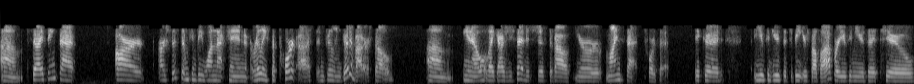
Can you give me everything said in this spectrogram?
Um, so I think that our our system can be one that can really support us in feeling good about ourselves. Um, you know, like as you said, it's just about your mindset towards it. It could you could use it to beat yourself up or you can use it to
